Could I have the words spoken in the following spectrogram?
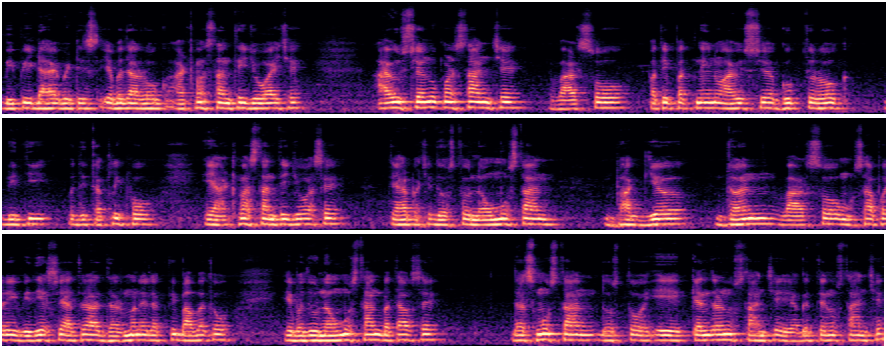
બીપી, ડાયાબિટીસ એ બધા રોગ આઠમા સ્થાનથી જોવાય છે. આયુષ્યનું પણ સ્થાન છે. વારસો પતિ પત્નીનું આયુષ્ય, ગુપ્ત રોગ દીધી બધી તકલીફો એ આઠમા સ્થાનથી જોવાશે ત્યાર પછી દોસ્તો નવમું સ્થાન, ભાગ્ય, ધન, વારસો, મુસાફરી, વિદેશ યાત્રા, ધર્મને લગતી બાબતો, એ બધું નવમું સ્થાન બતાવશે. દસમું સ્થાન દોસ્તો એ કેન્દ્રનું સ્થાન છે, એ અગત્યનું સ્થાન છે.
